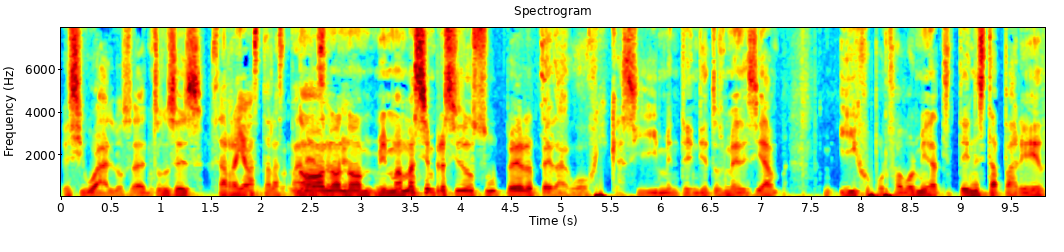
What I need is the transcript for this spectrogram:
es igual, o sea, entonces... O sea, rayabas todas las paredes. No, no, no, mi mamá siempre ha sido súper pedagógica, sí, me entendía, entonces me decía, hijo, por favor, mira, ten esta pared,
